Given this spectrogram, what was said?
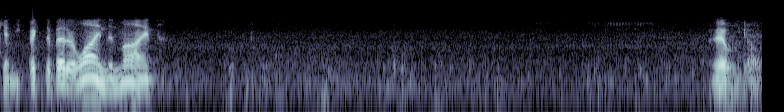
Kenny picked a better line than mine. There we go.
